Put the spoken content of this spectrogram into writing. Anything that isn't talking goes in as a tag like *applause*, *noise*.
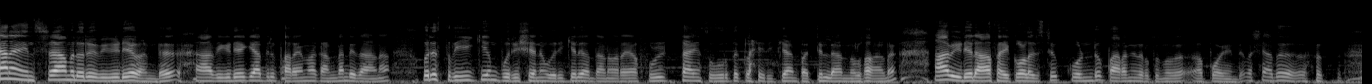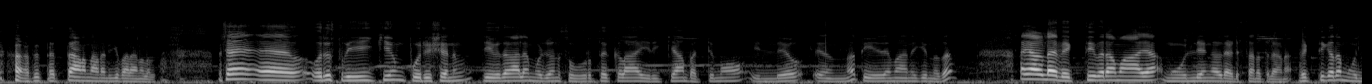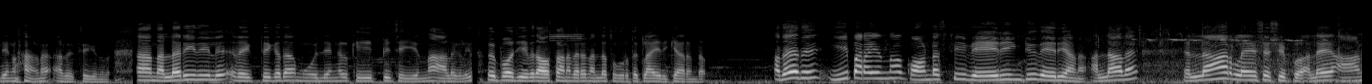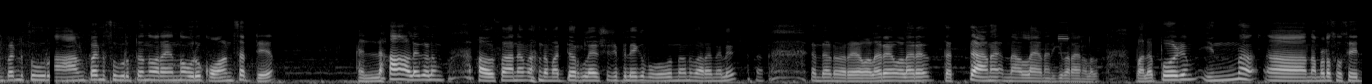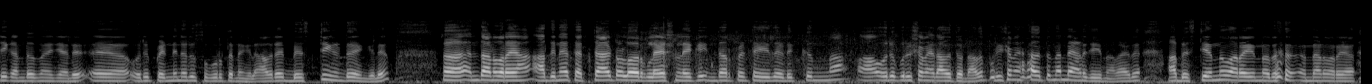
ഞാൻ ഇൻസ്റ്റാഗ്രാമിൽ ഒരു വീഡിയോ കണ്ട് ആ വീഡിയോയ്ക്കകത്തിൽ പറയുന്ന കണ്ടന്റ് ഇതാണ്. ഒരു സ്ത്രീക്കും പുരുഷനും ഒരിക്കലും എന്താണ് പറയുക ഫുൾ ടൈം സുഹൃത്തുക്കളായിരിക്കാൻ പറ്റില്ല എന്നുള്ളതാണ് ആ വീഡിയോയിൽ ആ സൈക്കോളജിസ്റ്റ് കൊണ്ട് പറഞ്ഞു നിർത്തുന്നത് പോയിന്റ് പക്ഷേ അത് അത് തെറ്റാണെന്നാണ് എനിക്ക് പറയാനുള്ളത്. പക്ഷേ ഒരു സ്ത്രീക്കും പുരുഷനും ജീവിതകാലം മുഴുവൻ സുഹൃത്തുക്കളായിരിക്കാൻ പറ്റുമോ ഇല്ലയോ എന്ന് തീരുമാനിക്കുന്നത് അയാളുടെ വ്യക്തിപരമായ മൂല്യങ്ങളുടെ അടിസ്ഥാനത്തിലാണ് വ്യക്തിഗത മൂല്യങ്ങളാണ് അത് ചെയ്യുന്നത്. നല്ല രീതിയിൽ വ്യക്തിഗത മൂല്യങ്ങൾ കീപ്പ് ചെയ്യുന്ന ആളുകൾ ഇപ്പോൾ ജീവിത അവസാനം വരെ നല്ല സുഹൃത്തുക്കളായിരിക്കാറുണ്ട്. അതായത് ഈ പറയുന്ന കോണ്ടസ്റ്റ് വേരിങ് ടു വേരിയാണ് അല്ലാതെ എല്ലാ റിലേഷൻഷിപ്പ് അല്ലെ ആൺപെൺ സുഹൃ ആൺപെൺ സുഹൃത്ത് എന്ന് പറയുന്ന ഒരു കോൺസെപ്റ്റ് എല്ലാ ആളുകളും അവസാനം മറ്റൊരു റിലേഷൻഷിപ്പിലേക്ക് പോകുന്നതെന്ന് പറയുന്നതിൽ എന്താണ് പറയുക വളരെ വളരെ തെറ്റാണ് എന്നുള്ളതാണ് എനിക്ക് പറയാനുള്ളത്. പലപ്പോഴും ഇന്ന് നമ്മുടെ സൊസൈറ്റി കണ്ടെന്ന് കഴിഞ്ഞാൽ ഒരു പെണ്ണിനൊരു സുഹൃത്തുണ്ടെങ്കിൽ അവരെ ബെസ്റ്റ് ഉണ്ട് എങ്കിൽ ആ, എന്താണ് പറയുക അതിനെ തെറ്റായിട്ടുള്ള ഒരു റിലേഷനിലേക്ക് ഇന്റർപ്രിറ്റ് ചെയ്തെടുക്കുന്ന ഒരു പുരുഷ മേധാവിത്വമുണ്ട്. അത് പുരുഷ മേധാവിത്വം തന്നെയാണ് ചെയ്യുന്നത്. അതായത് ആ ബെസ്റ്റ് എന്ന് പറയുന്നത് *laughs* എന്താണ് പറയുക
